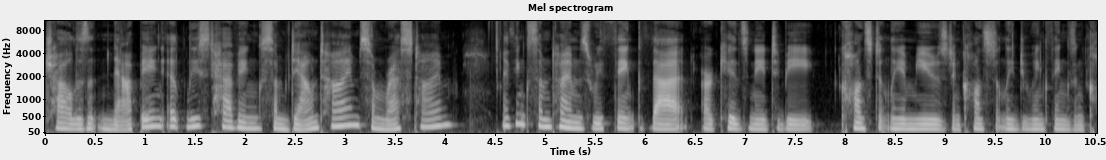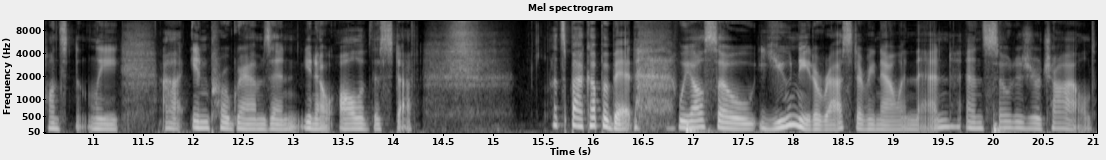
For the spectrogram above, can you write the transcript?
child isn't napping, at least having some downtime, some rest time. I think sometimes we think that our kids need to be constantly amused and constantly doing things and constantly uh, in programs and, you know, all of this stuff. Let's back up a bit. We also, you need a rest every now and then, and so does your child.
